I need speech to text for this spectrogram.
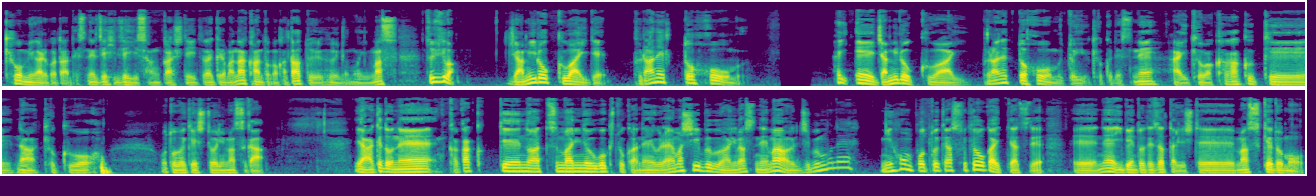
興味がある方はですね、ぜひぜひ参加していただければな、関東の方というふうに思います。続いては、ジャミロクワイで、プラネットホーム。はい、えー、ジャミロクワイ、プラネットホームという曲ですね。はい、今日は科学系な曲をお届けしておりますが、いや、けどね、科学系の集まりの動きとかね、羨ましい部分ありますね。まあ、自分もね、日本ポッドキャスト協会ってやつで、えー、ね、イベント手伝ったりしてますけども、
